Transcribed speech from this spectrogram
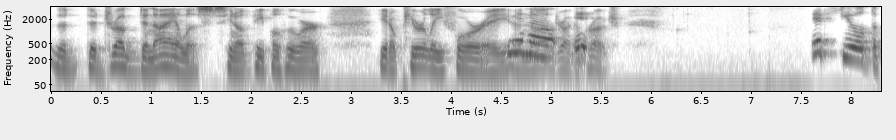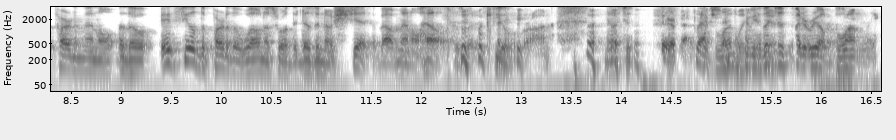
the, the drug denialists, you know, the people who are, you know, purely for a, a non drug approach it fueled the part of mental though it fueled the part of the wellness world that doesn't know shit about mental health is what it fueled ron. Let's just about that. Bluntly, I mean, let's just put it real bluntly.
